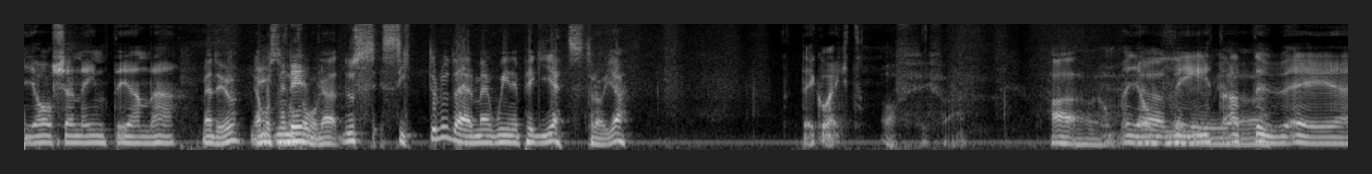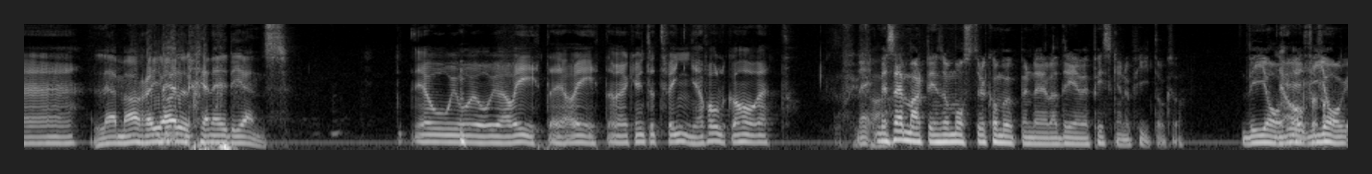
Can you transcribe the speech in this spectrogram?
Jag känner inte igen det här. Men du, jag måste men få det- fråga. Du, sitter du där med en Winnipeg Jets tröja? Det är korrekt. Åh fy fan. Ha, Men jag vet att du är... eh, Le Montreal Canadiens. Jo, jo, jo, jag vet det, jag vet det. Men jag kan ju inte tvinga folk att ha rätt. Fy Nej, men sen Martin så måste du komma upp med den där jävla drevepiskan upp hit också. Vi jagar, Ja, vi, jag,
